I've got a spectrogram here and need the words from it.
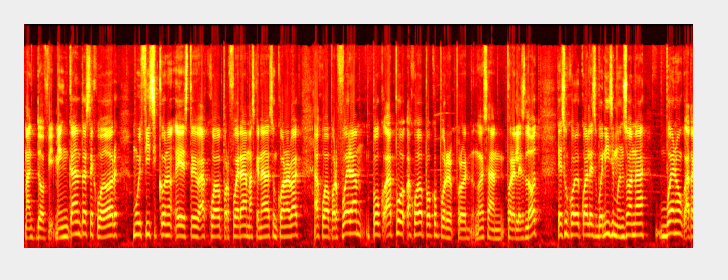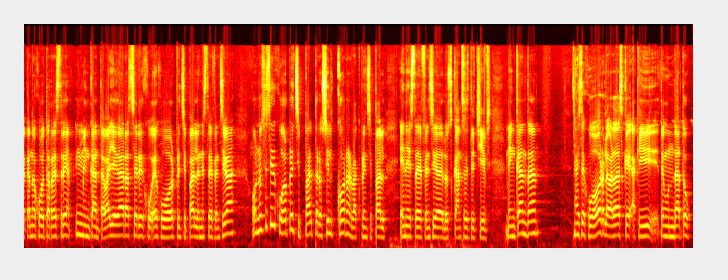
McDuffie. Me encanta este jugador, muy físico, este, ha jugado por fuera, más que nada es un cornerback, ha jugado por fuera, poco, ha, jugado poco por, por, por, el slot. Es un jugador cual es buenísimo en zona, bueno atacando el juego terrestre, me encanta. Va a llegar a ser el, el jugador principal en esta defensiva, o no sé si el jugador principal, pero sí el cornerback principal en esta defensiva de los Kansas City Chiefs. Me encanta a este jugador. La verdad es que aquí tengo un dato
